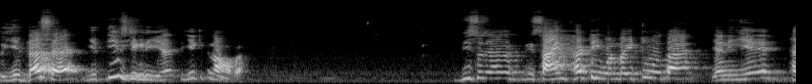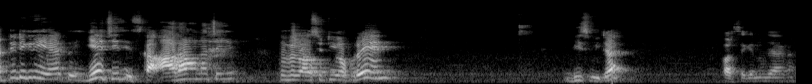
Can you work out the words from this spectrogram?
तो ये 10 है, ये 30 डिग्री है तो ये कितना होगा? 20 हो जाएगा साइन 30 वन बाई टू होता है, यानी ये 30 डिग्री है तो ये चीज़ इसका आधा होना चाहिए। तो velocity of rain 20 meter per second हो जाएगा।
